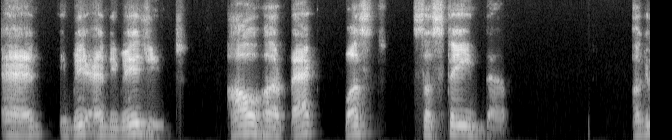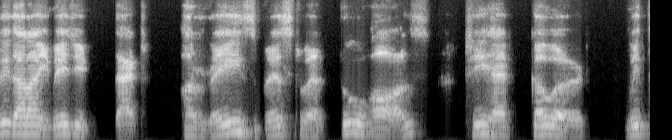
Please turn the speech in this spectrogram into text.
and, ima- and imagined how her back must sustain them. Agridhara imagined that her raised breasts were two halls she had covered with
